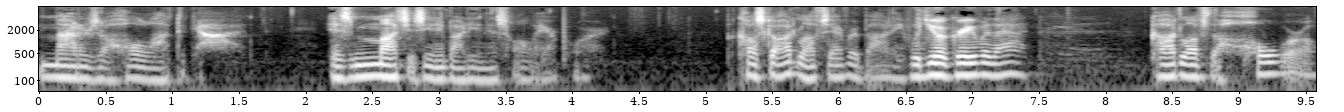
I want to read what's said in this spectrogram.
matters a whole lot to God, as much as anybody in this whole airport. Because God loves everybody. Would you agree with that? God loves the whole world.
